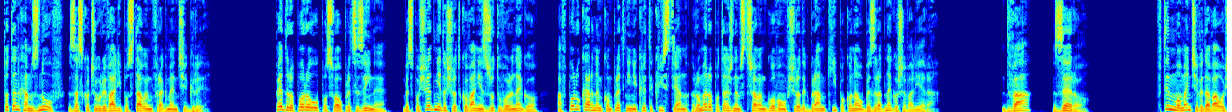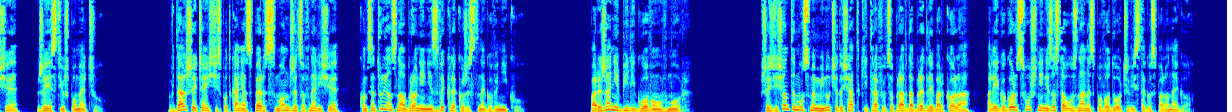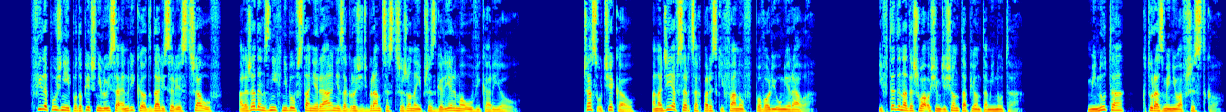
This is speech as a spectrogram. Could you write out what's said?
Tottenham znów zaskoczył rywali po stałym fragmencie gry. Pedro Porou posłał precyzyjne, bezpośrednie dośrodkowanie z rzutu wolnego, a w polu karnym kompletnie niekryty Christian Romero potężnym strzałem głową w środek bramki pokonał bezradnego szewaliera. 2-0 W tym momencie wydawało się, że jest już po meczu. W dalszej części spotkania Spurs mądrze cofnęli się, koncentrując na obronie niezwykle korzystnego wyniku. Paryżanie bili głową w mur. W 68 minucie do siatki trafił co prawda Bradley Barcola, ale jego gol słusznie nie został uznany z powodu oczywistego spalonego. Chwilę później podopieczni Luisa Enrique oddali serię strzałów, ale żaden z nich nie był w stanie realnie zagrozić bramce strzeżonej przez Guglielmo Vicario. Czas uciekał, a nadzieja w sercach paryskich fanów powoli umierała. I wtedy nadeszła 85 minuta. Minuta, która zmieniła wszystko.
